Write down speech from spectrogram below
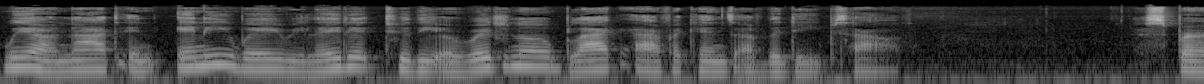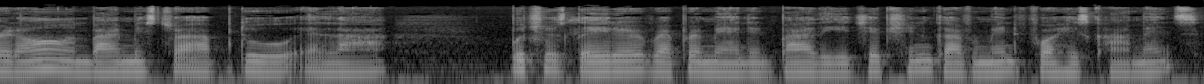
We are not in any way related to the original black Africans of the Deep South. Spurred on by Mr. Abdul Elah, which was later reprimanded by the Egyptian government for his comments,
